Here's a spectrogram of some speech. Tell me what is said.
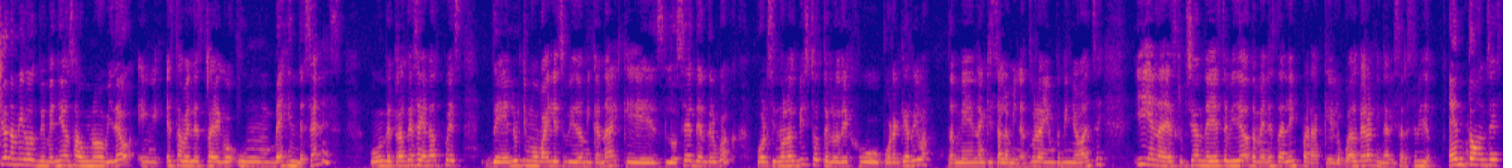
¿Qué onda amigos? Bienvenidos a un nuevo video. En esta vez les traigo un behind the scenes, un detrás de escenas pues del último baile subido a mi canal que es Lo sé de Underwalk. Por si no lo has visto te lo dejo por aquí arriba. También aquí está la miniatura y un pequeño avance. Y en la descripción de este video también está el link para que lo puedas ver al finalizar este video. Entonces,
